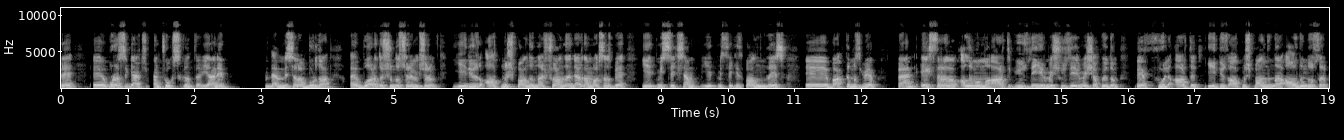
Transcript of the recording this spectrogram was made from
Ve e, burası gerçekten çok sıkıntı. Yani ben mesela buradan e, bu arada şunu da söylemek istiyorum. 760 bandından şu anda nereden baksanız bir 70-80 78 bandındayız. E, baktığımız gibi ben ekstradan alımımı artık %25 %25 yapıyordum ve full artık 760 bandından aldım dostlarım.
